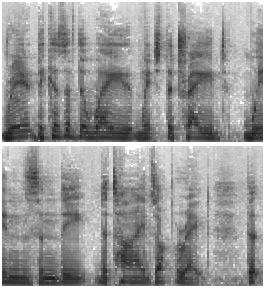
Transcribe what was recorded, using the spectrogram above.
because of the way in which the trade winds and the, the tides operate, that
